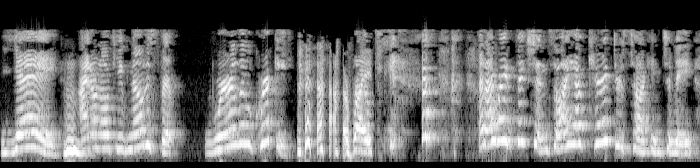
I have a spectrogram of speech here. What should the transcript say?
Yay! Mm. I don't know if you've noticed, but we're a little quirky. right. and I write fiction, so I have characters talking to me.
